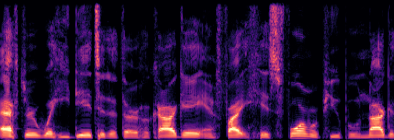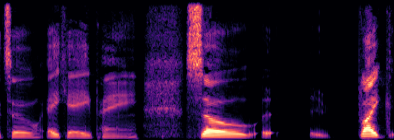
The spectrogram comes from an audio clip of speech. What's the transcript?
after what he did to the third Hokage and fight his former pupil Nagato, aka Pain. So, like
